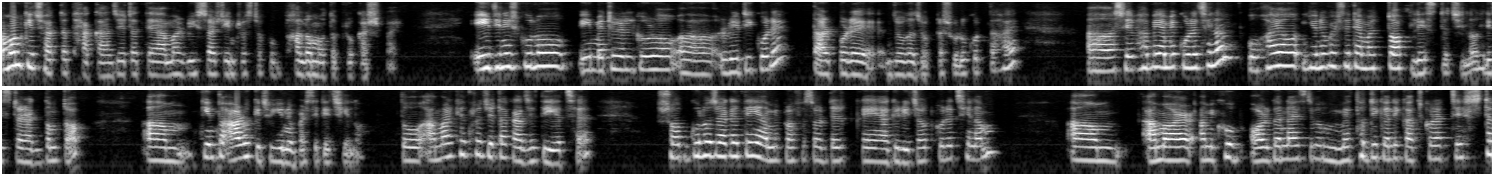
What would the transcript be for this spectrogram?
এমন কিছু একটা থাকা যেটাতে আমার রিসার্চ ইন্টারেস্টটা খুব ভালো মতো প্রকাশ পায়। এই জিনিসগুলো, এই ম্যাটেরিয়ালগুলো আ রেডি করে তারপরে যোগাযোগটা শুরু করতে হয়। আ সেভাবেই আমি করেছিলাম। ওহাইও ইউনিভার্সিটি আমার টপ লিস্টে ছিল। লিস্টের একদম টপ। কিন্তু আরও কিছু ইউনিভার্সিটি ছিল। তো আমার ক্ষেত্রে যেটা কাজে দিয়েছে, সবগুলো জায়গাতেই আমি প্রফেসরদেরকে আগে রিচ আউট করেছিলাম। আমার আমি খুব অর্গানাইজড এবং মেথডিক্যালি কাজ করার চেষ্টা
